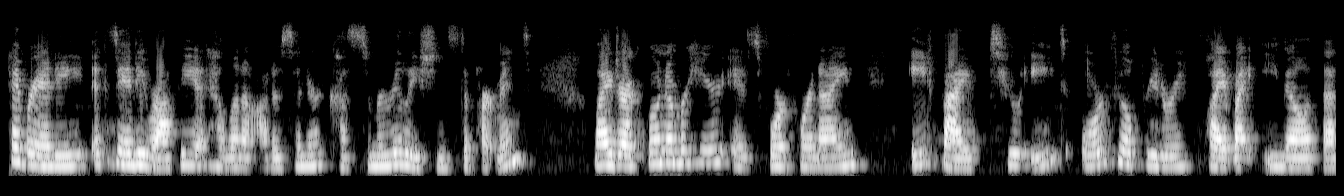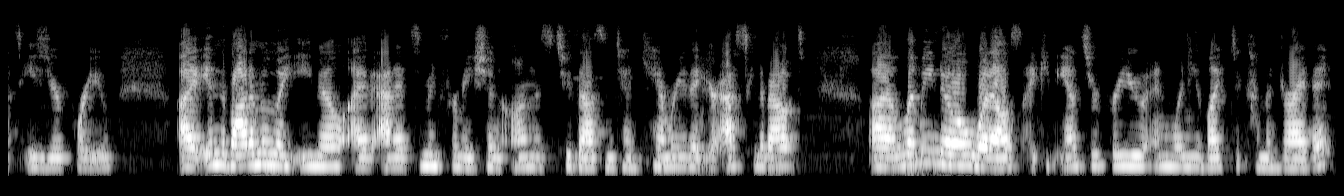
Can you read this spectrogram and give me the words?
Hi, Brandi. It's Sandy Rathe at Helena Auto Center Customer Relations Department. My direct phone number here is 449 8528, or feel free to reply by email if that's easier for you. Uh, in the bottom of my email, I've added some information on this 2010 Camry that you're asking about. Uh, let me know what else I can answer for you and when you'd like to come and drive it.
